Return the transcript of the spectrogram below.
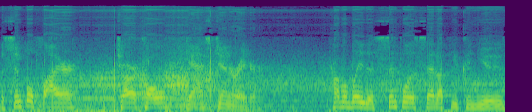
the Simple Fire charcoal gas generator. Probably the simplest setup you can use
